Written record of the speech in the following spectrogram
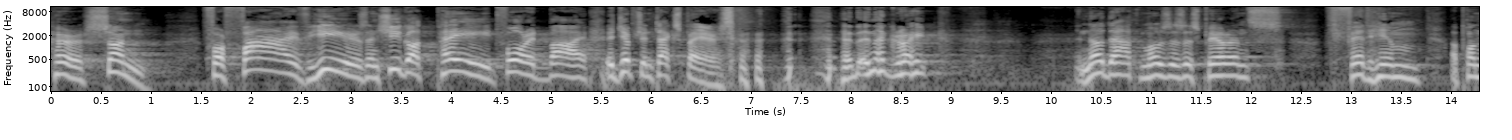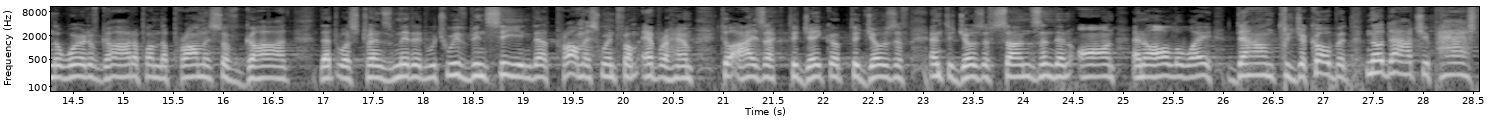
her son for five years and she got paid for it by Egyptian taxpayers. Isn't that great? No doubt Moses' parents fed him upon the Word of God, upon the promise of God that was transmitted, which we've been seeing. That promise went from Abraham to Isaac to Jacob to Joseph and to Joseph's sons, and then on and all the way down to Jacob. No doubt she passed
